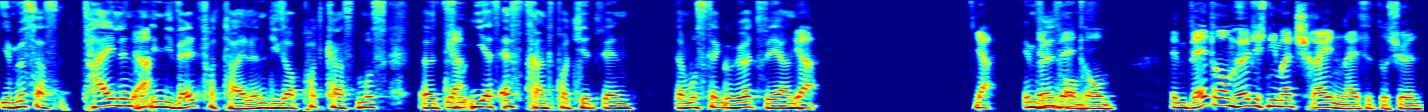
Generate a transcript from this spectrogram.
ihr müsst das teilen Ähm. Ja? und in die Welt verteilen. Dieser Podcast muss äh, zu Ja. ISS transportiert werden. Da muss der gehört werden. Ja. Ja. Im Weltraum. Weltraum. Im Weltraum hört dich niemand schreien, heißt es so schön.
